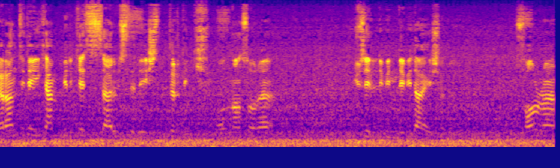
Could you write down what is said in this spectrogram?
Garantideyken bir kez serviste değiştirdik. Ondan sonra 150 binde bir daha yaşadı. Sonra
